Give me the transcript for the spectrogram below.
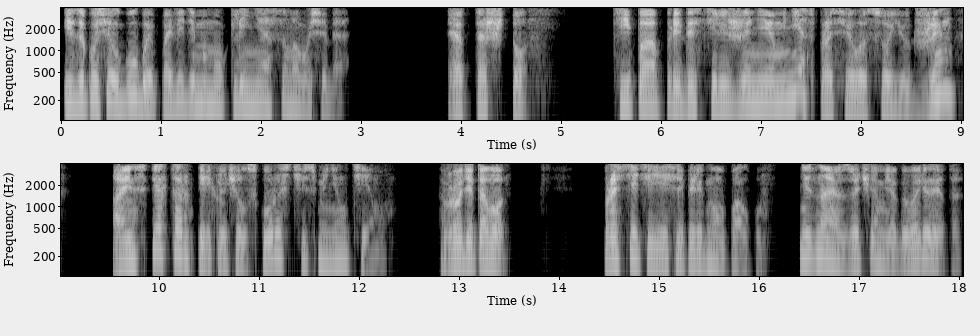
и закусил губы, по-видимому, кляня самого себя. «Это что, типа предостережение мне?» — спросила Со Юджин, а инспектор переключил скорость и сменил тему. «Вроде того. Простите, если перегнул палку. Не знаю, зачем я говорю это.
